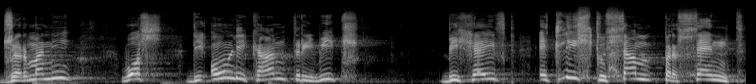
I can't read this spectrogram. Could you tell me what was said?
Germany was the only country which behaved at least to some percent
